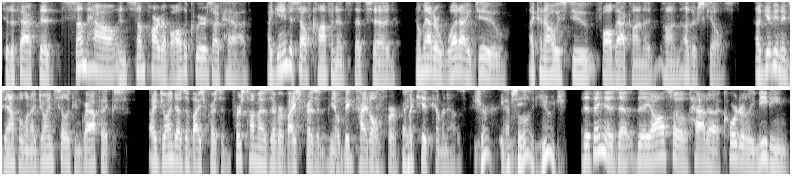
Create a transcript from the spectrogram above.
to the fact that somehow, in some part of all the careers I've had, I gained a self confidence that said, no matter what I do, I can always do fall back on a, on other skills. I'll give you an example. When I joined Silicon Graphics, I joined as a vice president. First time I was ever vice president, you know, big title for right. a kid coming out. Sure, absolutely huge. The thing is that they also had a quarterly meeting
